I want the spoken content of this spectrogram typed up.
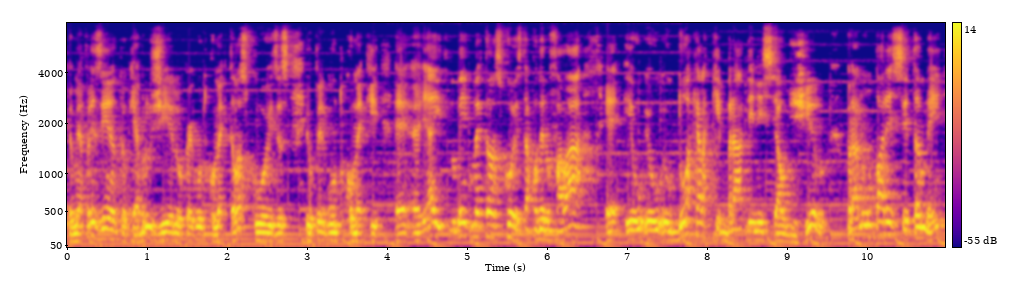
Eu me apresento, eu quebro o gelo, eu pergunto como é que estão as coisas, eu pergunto como é que. É, é, e aí, tudo bem? Como é que estão as coisas? Tá podendo falar? É, eu, eu, eu, dou aquela quebrada inicial de gelo para não parecer também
